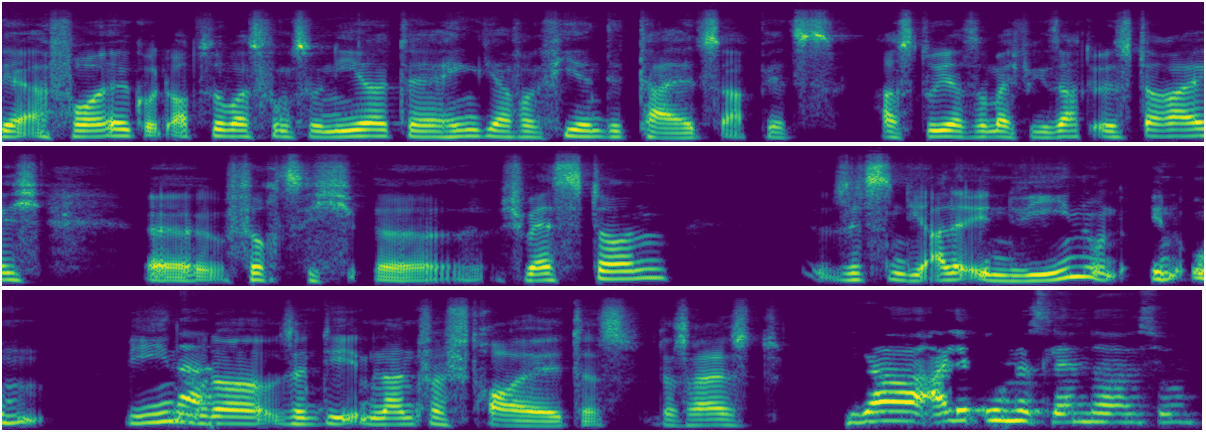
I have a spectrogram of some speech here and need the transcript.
der Erfolg und ob sowas funktioniert, der hängt ja von vielen Details ab. Jetzt hast du ja zum Beispiel gesagt, Österreich, äh, 40 äh, Schwestern, sitzen die alle in Wien und in um Wien Nein. oder sind die im Land verstreut? Das, das heißt. Ja, alle Bundesländer, also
